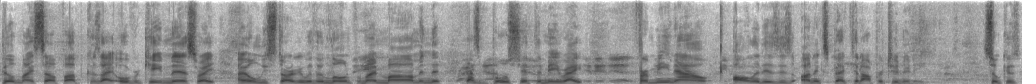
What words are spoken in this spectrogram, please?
build myself up because I overcame this, right? I only started with a loan for my mom, and that's bullshit to me, right? For me now, all it is is unexpected opportunity. So, because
